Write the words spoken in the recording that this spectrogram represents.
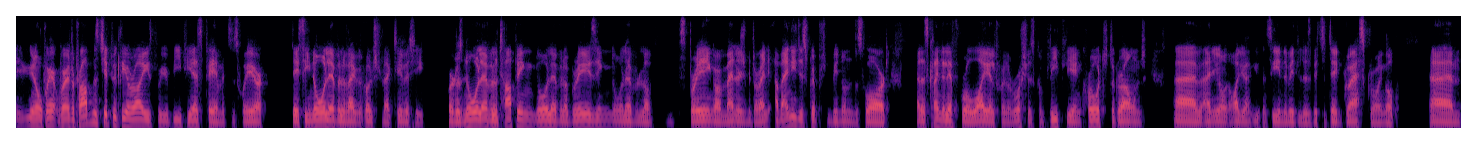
You know, where, where the problems typically arise for your BPS payments is where they see no level of agricultural activity where there's no level of topping, no level of grazing, no level of spraying or management or any of any description being done in the sward. And it's kind of left for a while where the rushes completely encroached the ground. Um, and you know, all you, you can see in the middle is bits of dead grass growing up. Um,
